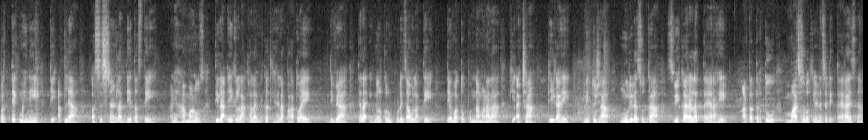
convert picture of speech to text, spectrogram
प्रत्येक महिने ती आपल्या असिस्टंटला देत असते आणि हा माणूस तिला एक लाखाला विकत घ्यायला पाहतो आहे दिव्या त्याला इग्नोर करून पुढे जाऊ लागते. तेव्हा तो पुन्हा म्हणाला की अच्छा ठीक आहे मी तुझ्या मुलीला सुद्धा स्वीकारायला तयार आहे. आता तर तू माझ्यासोबत येण्यासाठी तयार आहेस ना?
